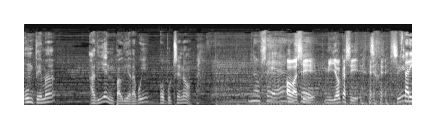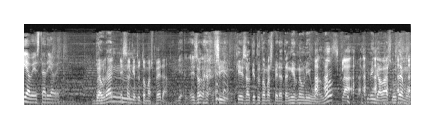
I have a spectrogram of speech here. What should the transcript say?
un tema adient pel dia d'avui, o potser no. No ho sé, eh? Home, no sí, sé. millor que sí. Sí? Estaria bé, estaria bé. Hi haurà... Bueno, és el que tothom espera. És el... Sí, que és el que tothom espera, tenir-ne un igual, no? Clar. Vinga, va, escoltem-ho.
